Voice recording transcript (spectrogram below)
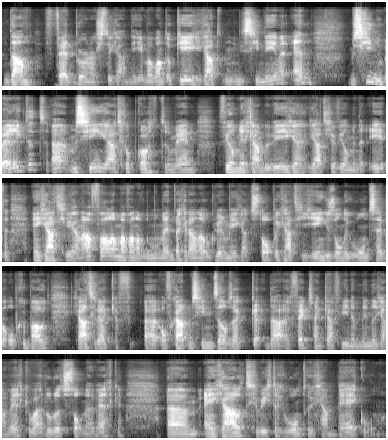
dan fatburners te gaan nemen. Want oké, je gaat het misschien nemen en Misschien werkt het. Hè? Misschien gaat je op korte termijn veel meer gaan bewegen, gaat je veel minder eten en gaat je gaan afvallen. Maar vanaf het moment dat je dan ook weer mee gaat stoppen, gaat je geen gezonde gewoontes hebben opgebouwd. Gaat je dat, uh, of gaat misschien zelfs dat, dat effect van cafeïne minder gaan werken, waardoor het stopt met werken. Um, en gaat het gewicht er gewoon terug gaan bijkomen.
